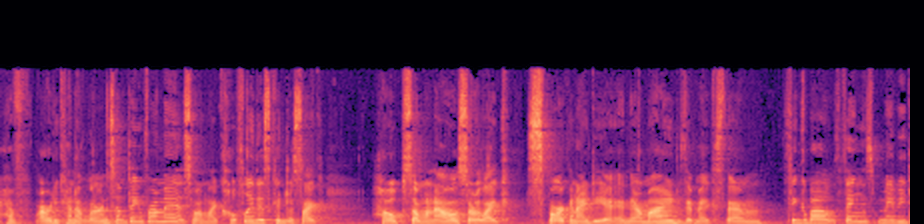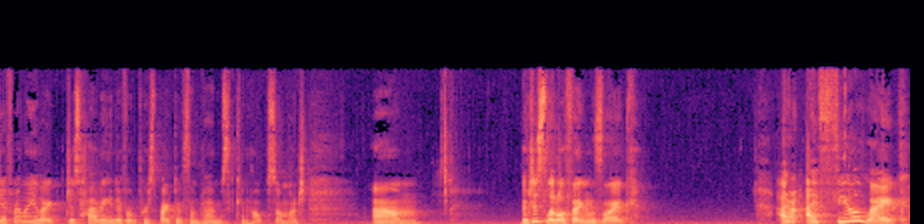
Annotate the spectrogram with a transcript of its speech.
have already kind of learned something from it. So I'm like, hopefully this can just like help someone else or like spark an idea in their mind that makes them think about things maybe differently. Like, just having a different perspective sometimes can help so much. Um, but just little things like, I don't I feel like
